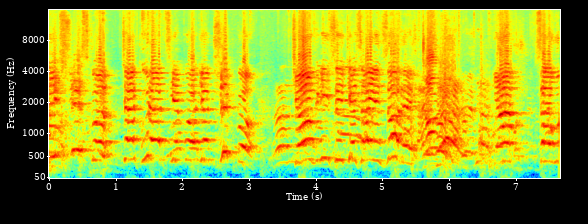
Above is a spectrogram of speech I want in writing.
Ani wszystko! Trzeba kurację podjąć szybko! Ciągnij sycie za jęzorek! Ja załogą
